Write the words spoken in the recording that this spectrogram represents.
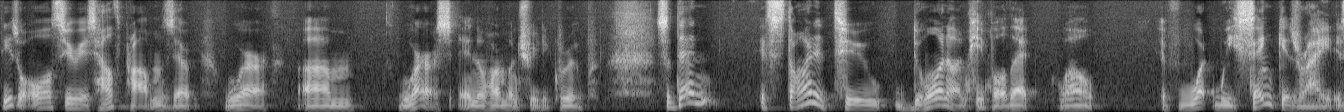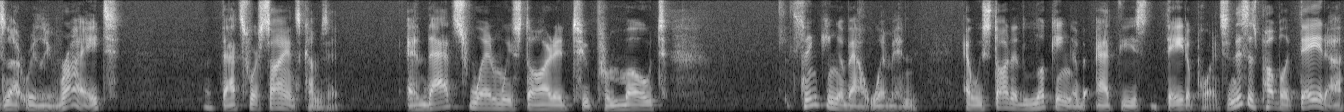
These were all serious health problems that were um, worse in the hormone treated group. So then it started to dawn on people that, well, if what we think is right is not really right, that's where science comes in. And that's when we started to promote thinking about women and we started looking at these data points. And this is public data,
